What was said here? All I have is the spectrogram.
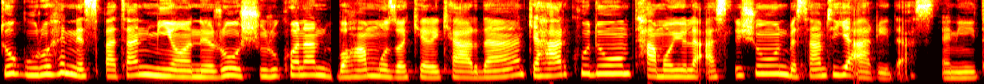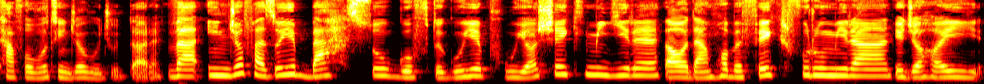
دو گروه نسبتا میانه رو شروع کنن با هم مذاکره کردن که هر کدوم تمایل اصلیشون به سمت یه عقیده است. یعنی تفاوت اینجا وجود داره. و اینجا فضای بحث و گفتگوی پویا شکل می‌گیره و آدم ها به فکر فرو میرن. یه جاهایی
